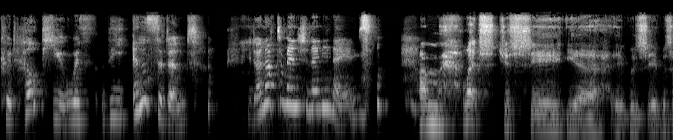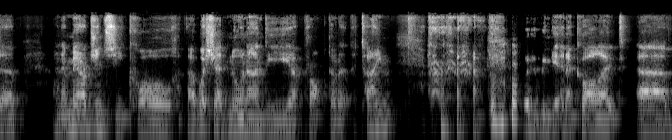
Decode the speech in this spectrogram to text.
could help you with the incident. you don't have to mention any names. um, let's just say, yeah, it was it was a an emergency call. I wish I'd known Andy uh, Proctor at the time. Would have been getting a call out. Um,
